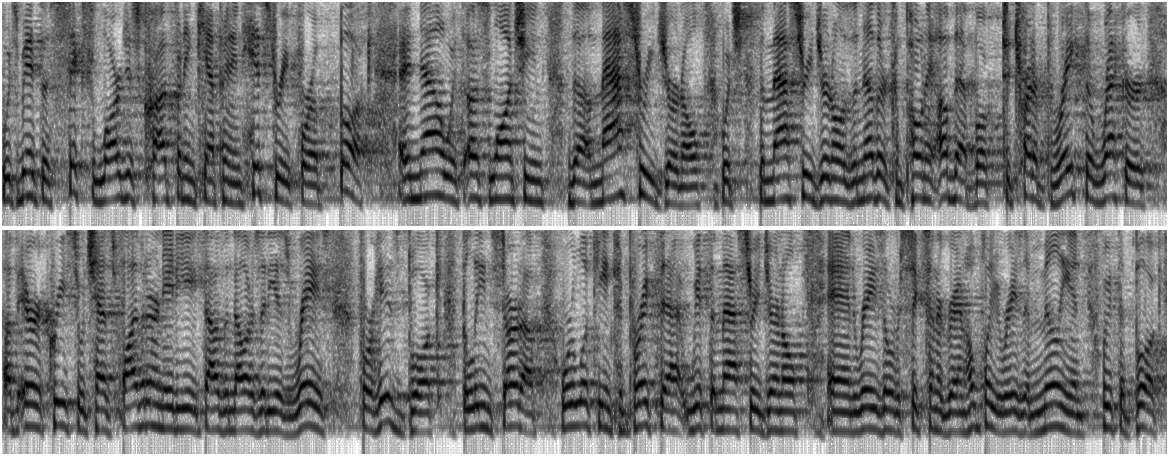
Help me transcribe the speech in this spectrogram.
which made it the sixth largest crowdfunding campaign in history for a book. And now, with us launching the Mastery Journal, which the Mastery Journal is another component of that book to try to break the record of Eric Ries, which has $588,000 that he has raised for his book, The Lean Startup. We're looking to break that with the Mastery Journal and raise over 600 grand. Hopefully, raise a million with the book.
